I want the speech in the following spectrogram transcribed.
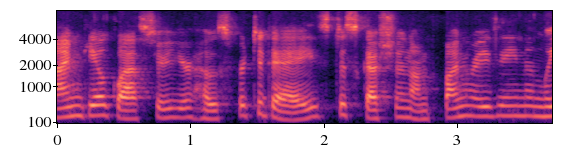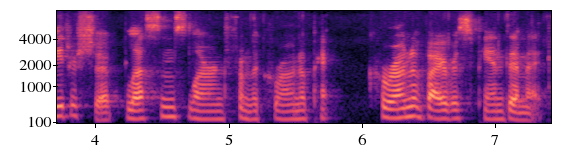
I'm Gail Glasser, your host for today's discussion on fundraising and leadership lessons learned from the corona, coronavirus pandemic.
